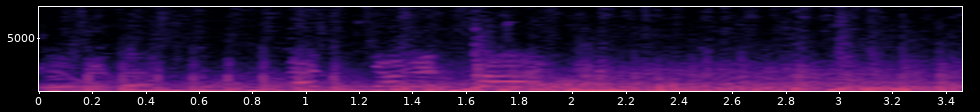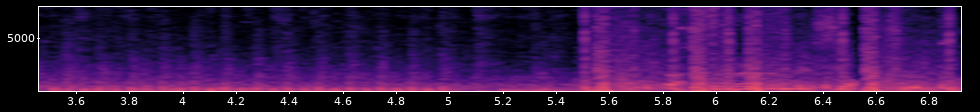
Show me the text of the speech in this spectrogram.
deal with that. That's an enemy shock trooper.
